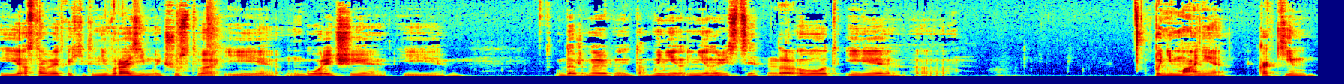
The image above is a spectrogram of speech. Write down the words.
и оставляет какие-то невыразимые чувства и горечи, и даже, наверное, и там и ненависти, да. вот, и э, понимание, каким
